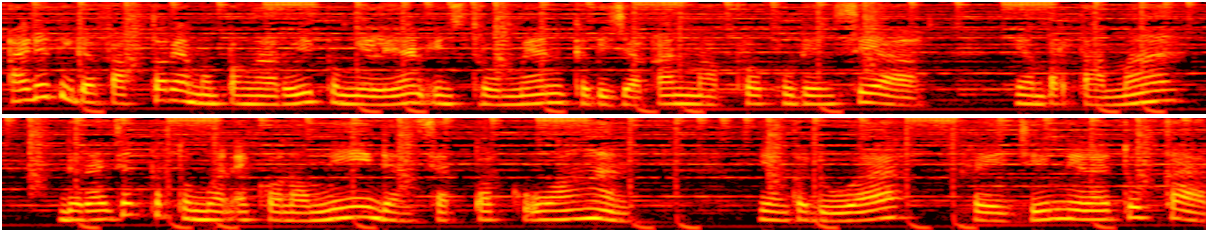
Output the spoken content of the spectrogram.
Ada tiga faktor yang mempengaruhi pemilihan instrumen kebijakan makroprudensial. Yang pertama, derajat pertumbuhan ekonomi dan sektor keuangan. Yang kedua, rejim nilai tukar.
